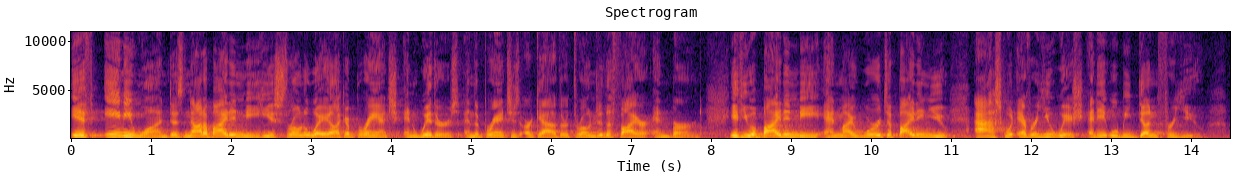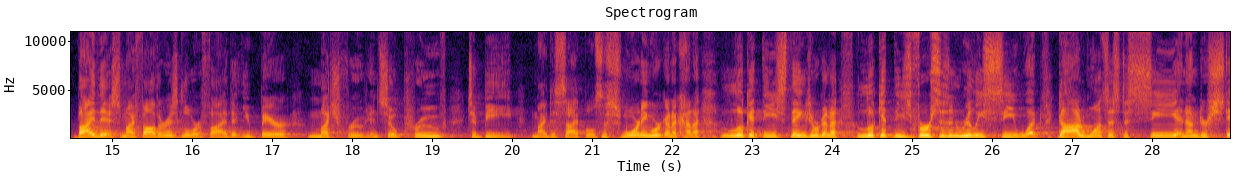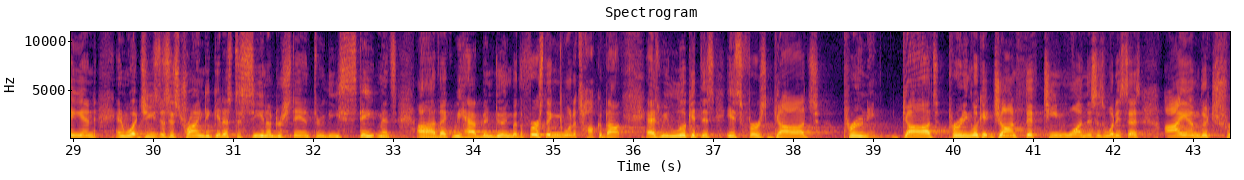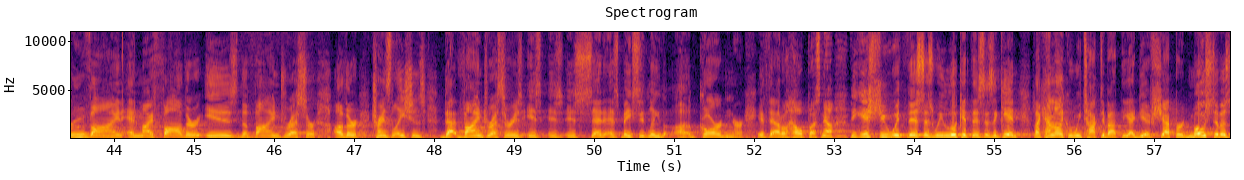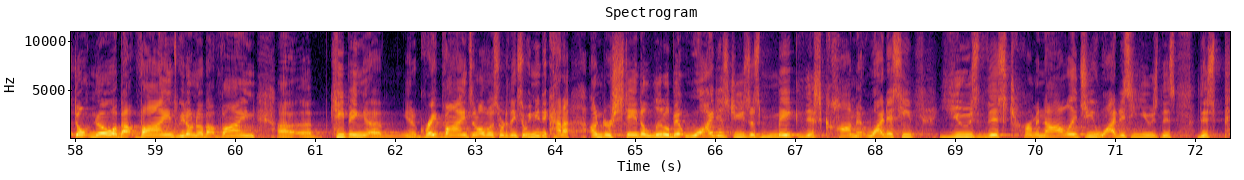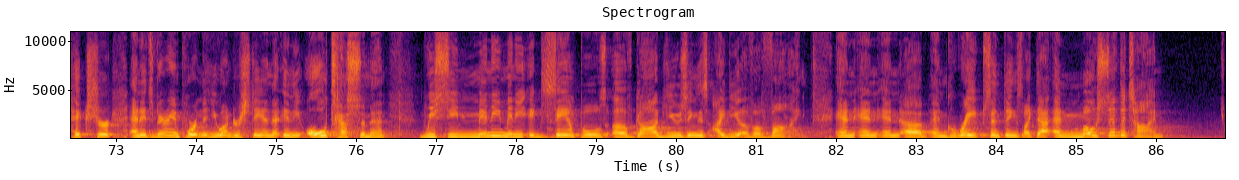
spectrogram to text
If anyone does not abide in me, he is thrown away like a branch and withers, and the branches are gathered, thrown into the fire, and burned. If you abide in me, and my words abide in you, ask whatever you wish, and it will be done for you. By this my Father is glorified that you bear much fruit and so prove to be my disciples. This morning we're going to kind of look at these things. We're going to look at these verses and really see what God wants us to see and understand and what Jesus is trying to get us to see and understand through these statements uh, that we have been doing. But the first thing we want to talk about as we look at this is first God's pruning. God's pruning. Look at John 15, 1. This is what it says I am the true vine, and my Father is the vine dresser. Other translations, that vine dresser is, is, is, is said as basically a gardener, if that'll help us. Now, the issue with this as we look at this is again, like kind of like when we talked about the idea of shepherd. Most of us don't know about vines. We don't know about vine uh, uh, keeping, uh, you know, grapevines and all those sort of things. So we need to kind of understand a little bit why does Jesus make this comment? Why does he use this terminology? Why does he use this, this picture? And it's very important that you understand that in the Old Testament, we see many, many examples of God using this idea of a vine and, and, and, uh, and grapes and things like that. And most of the time,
